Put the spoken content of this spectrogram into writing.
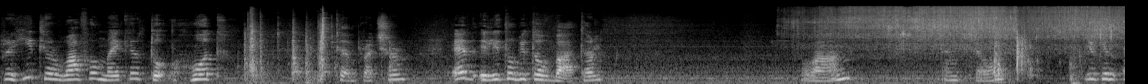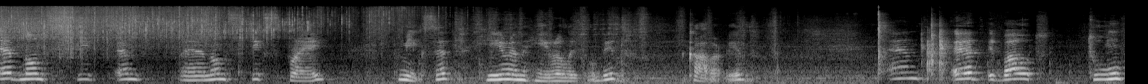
Preheat your waffle maker to hot temperature. Add a little bit of butter. One and two. You can add non-stick and uh, non-stick spray. Mix it here and here a little bit. Cover it. And add about two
